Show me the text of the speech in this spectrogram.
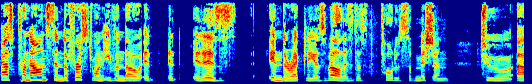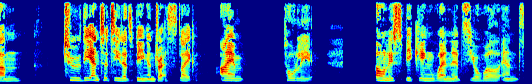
as pronounced in the first one, even though it it, it is indirectly as well, is this total submission to um, to the entity that's being addressed. Like I am totally only speaking when it's your will, and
